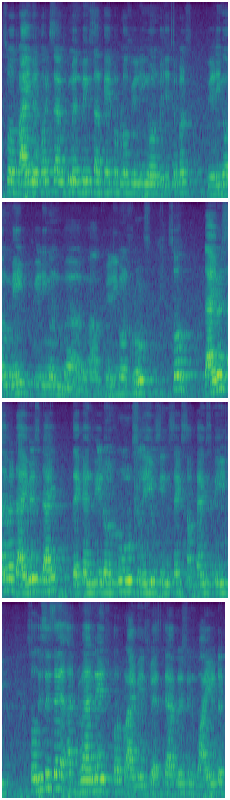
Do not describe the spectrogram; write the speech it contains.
So primate, for example, human beings are capable of feeding on vegetables, feeding on meat, feeding on uh, uh, feeding on fruits. So divers have a diverse diet. They can feed on fruits, leaves, insects, sometimes meat. So this is a advantage for primates to establish in wide,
